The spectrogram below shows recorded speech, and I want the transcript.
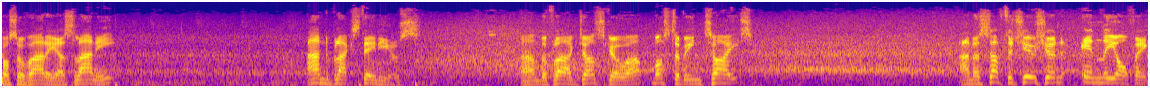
Kosovare Asllani. And Blackstenius. And the flag does go up. Must have been tight. And a substitution in the offing.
